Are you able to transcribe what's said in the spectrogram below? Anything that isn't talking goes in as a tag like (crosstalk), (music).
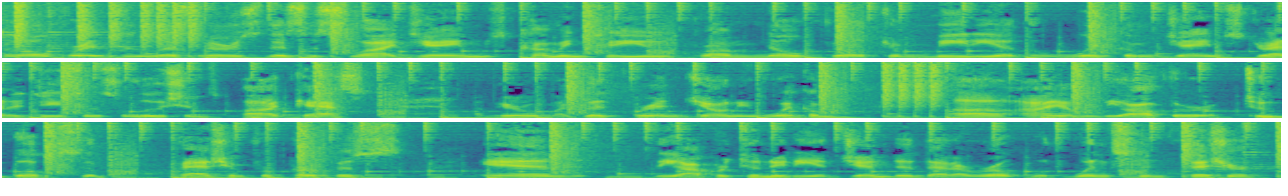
Hello, friends and listeners. This is Sly James coming to you from No Filter Media, the Wickham James Strategies and Solutions podcast. I'm here with my good friend Joni Wickham. Uh, I am the author of two books, The Passion for Purpose and The Opportunity Agenda, that I wrote with Winston Fisher.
